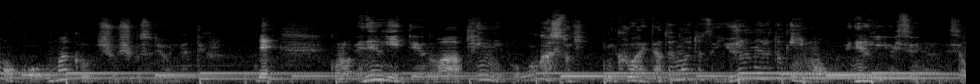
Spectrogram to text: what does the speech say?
もこううまく収縮するようになってくる。でこのエネルギーっていうのは筋肉を動かす時に加えてあともう一つ緩める時にもエネルギーが必要になるんですよ。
